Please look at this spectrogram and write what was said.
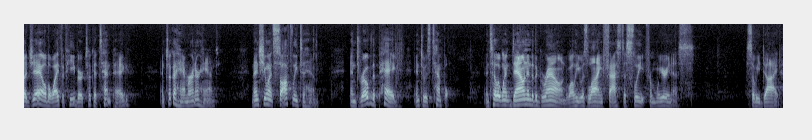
But Jael, the wife of Heber, took a tent peg and took a hammer in her hand. Then she went softly to him and drove the peg into his temple until it went down into the ground while he was lying fast asleep from weariness. So he died.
